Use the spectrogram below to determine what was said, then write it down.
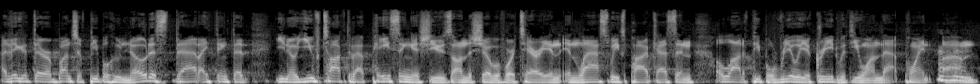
I think that there are a bunch of people who noticed that. I think that, you know, you've talked about pacing issues on the show before, Terry, in, in last week's podcast, and a lot of people really agreed with you on that point, mm-hmm. um,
